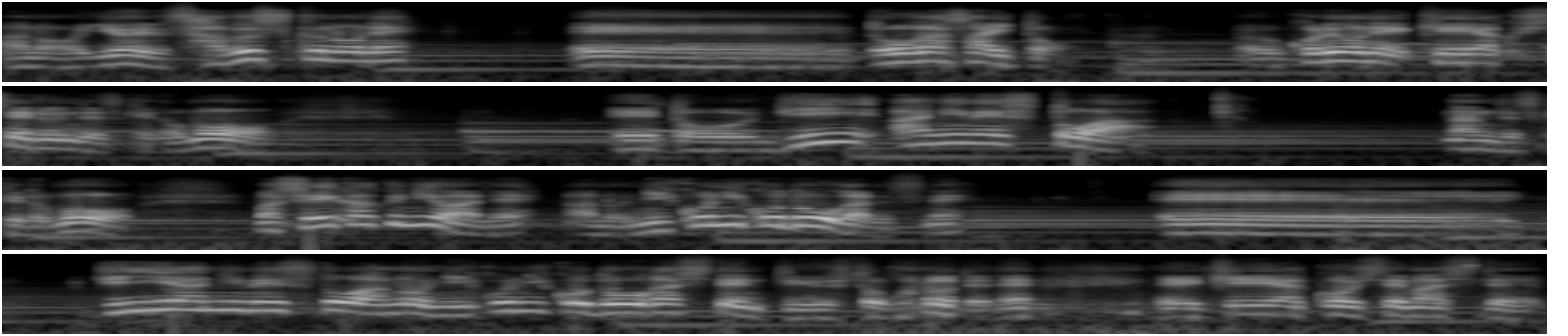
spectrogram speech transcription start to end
あの、いわゆるサブスクのね、えー、動画サイト、これをね、契約してるんですけども、えっ、ー、と、D アニメストアなんですけども、まあ、正確にはね、あの、ニコニコ動画ですね。えー、D アニメストアのニコニコ動画視点っていうところでね、えー、契約をしてまして、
